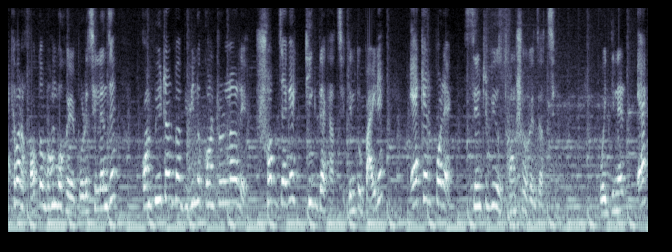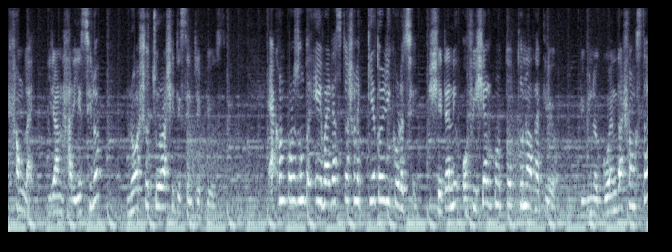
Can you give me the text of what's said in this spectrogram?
একেবারে হতভম্ব হয়ে পড়েছিলেন যে কম্পিউটার বা বিভিন্ন কন্ট্রোলারে সব জায়গায় ঠিক দেখাচ্ছে, কিন্তু বাইরে একের পর এক সেন্ট্রিফিউজ ধ্বংস হয়ে যাচ্ছে। ওই দিনের এক হামলায় ইরান হারিয়েছিল নয়শো চৌরাশিটি সেন্ট্রিফিউজ এখন পর্যন্ত এই ভাইরাসটা আসলে কে তৈরি করেছে, সেটা নিয়ে অফিসিয়াল কোনো তথ্য না থাকলেও বিভিন্ন গোয়েন্দা সংস্থা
